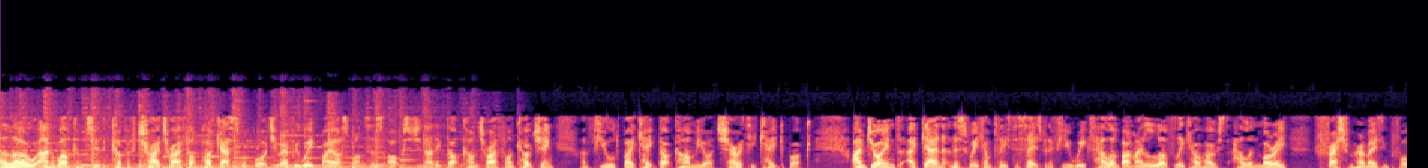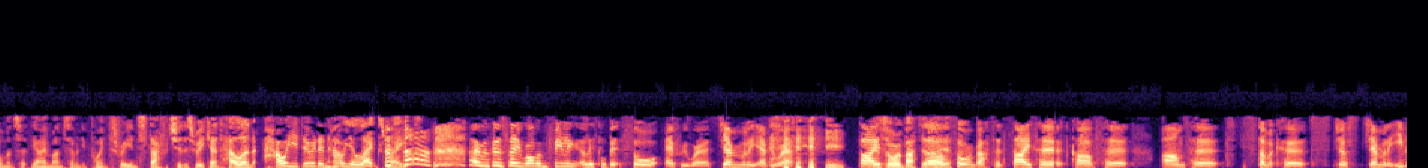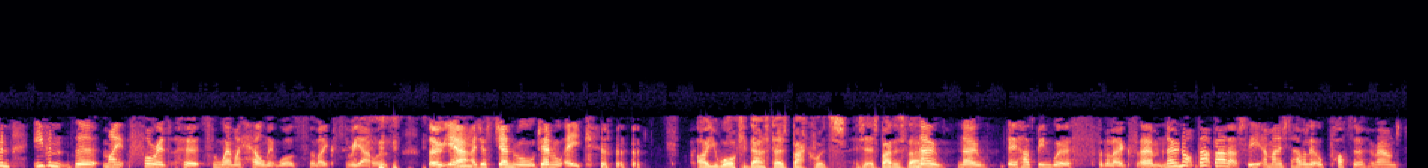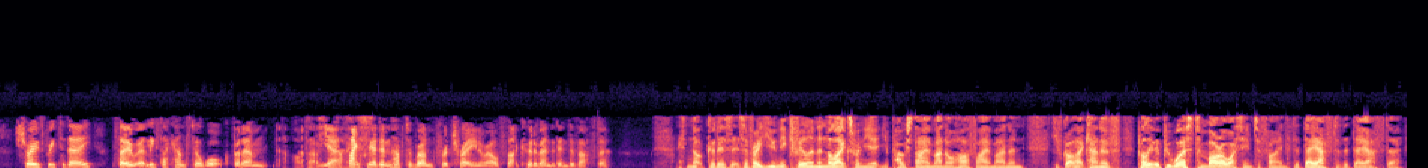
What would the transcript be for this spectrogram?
Hello and welcome to the Cup of Tri Triathlon podcast. We're brought to you every week by our sponsors, Oxygenaddict.com Triathlon Coaching and FueledByCake.com, your charity cake book. I'm joined again this week, I'm pleased to say it's been a few weeks, Helen, by my lovely co-host, Helen Murray, fresh from her amazing performance at the Ironman 70.3 in Staffordshire this weekend. Helen, how are you doing and how are your legs, mate? I was going to say, Rob, I'm feeling a little bit sore everywhere, generally everywhere. Thighs, sore and battered, oh, sore and battered. Thighs hurt, calves hurt, arms hurt, stomach hurts, just generally. Even even the my forehead hurts from where my helmet was for like three hours. so yeah, I just general general ache. Are you walking downstairs backwards? Is it as bad as that? No, no. It has been worse for the legs. Um, no, not that bad actually. I managed to have a little potter around Shrewsbury today, so at least I can still walk. But um, oh, yeah, nice. thankfully I didn't have to run for a train, or else that could have ended in disaster. It's not good, is it? It's a very unique feeling in the legs when you you post Ironman or half Ironman, and you've got that kind of. Probably it would be worse tomorrow. I seem to find the day after, the day after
